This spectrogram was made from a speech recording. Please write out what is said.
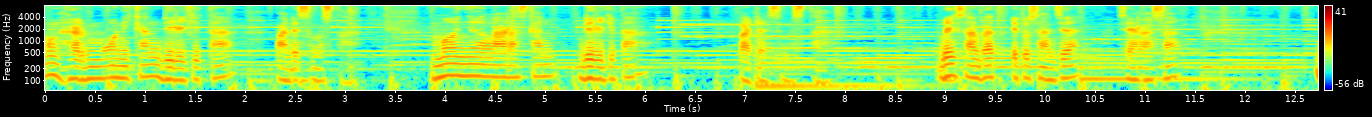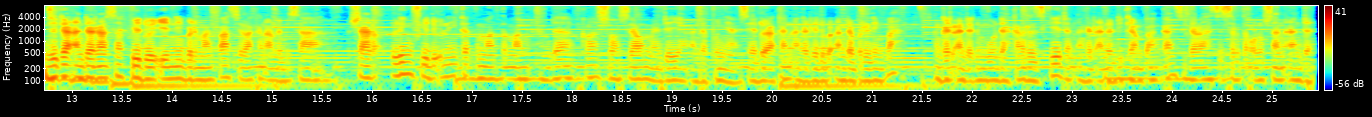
mengharmonikan diri kita pada semesta, menyelaraskan diri kita pada semesta. Baik sahabat, itu saja saya rasa. Jika Anda rasa video ini bermanfaat, silahkan Anda bisa share link video ini ke teman-teman Anda ke sosial media yang Anda punya. Saya doakan agar hidup Anda berlimpah, agar Anda dimudahkan rezeki, dan agar Anda digampangkan segala hasil serta urusan Anda.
